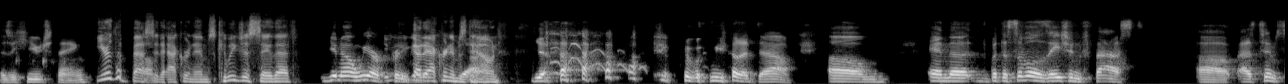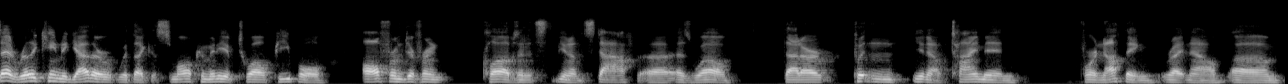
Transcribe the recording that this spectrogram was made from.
is a huge thing. You're the best Um, at acronyms. Can we just say that? You know, we are pretty You've got good. acronyms Yeah. down. Yeah, we got it down. Um, and the but the Civilization Fest, uh, as Tim said, really came together with like a small committee of twelve people, all from different clubs, and it's you know the staff uh, as well that are putting you know time in for nothing right now, um,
